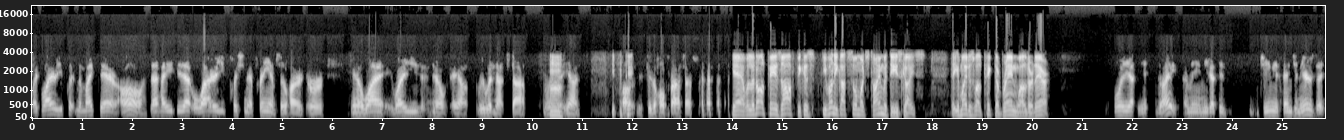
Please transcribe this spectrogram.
like, why are you putting the mic there? Oh, is that how you do that? Well, why are you pushing that preamp so hard? Or, you know, why, why are you, you know, yeah, we would not stop. Hmm. Yeah, all, through the whole process. yeah, well, it all pays off because you've only got so much time with these guys that you might as well pick their brain while they're there. Well, yeah, yeah, right. I mean, you got these genius engineers that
